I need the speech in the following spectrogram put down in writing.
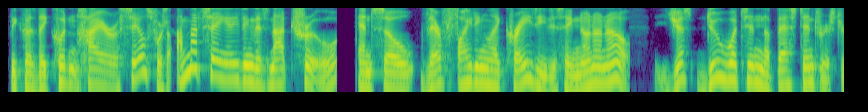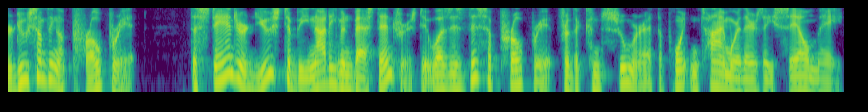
because they couldn't hire a sales force. I'm not saying anything that's not true. And so they're fighting like crazy to say, no, no, no. Just do what's in the best interest or do something appropriate the standard used to be not even best interest. It was, is this appropriate for the consumer at the point in time where there's a sale made?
